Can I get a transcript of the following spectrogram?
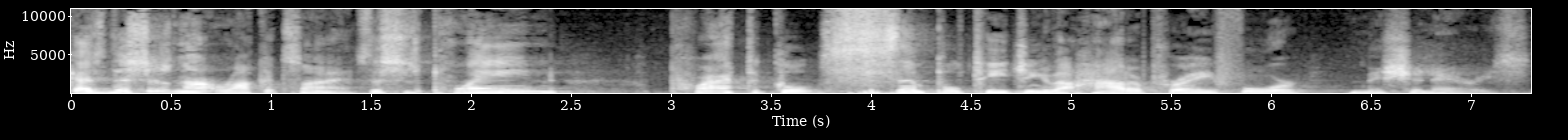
Guys, this is not rocket science. This is plain, practical, simple teaching about how to pray for missionaries.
